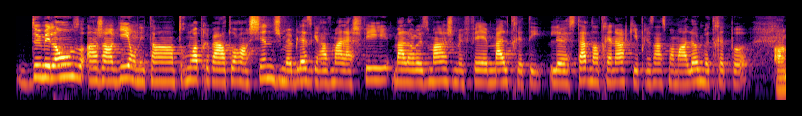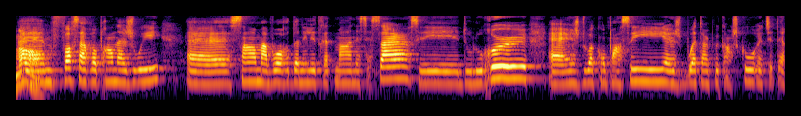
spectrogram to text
2011, en janvier, on est en tournoi préparatoire en Chine. Je me blesse gravement à la cheville. Malheureusement, je me fais maltraiter. Le staff d'entraîneur qui est présent à ce moment-là ne me traite pas. Oh non. Euh, me force à reprendre à jouer euh, sans m'avoir donné les traitements nécessaires. C'est douloureux. je dois compenser. Je boite un peu quand je cours, etc.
